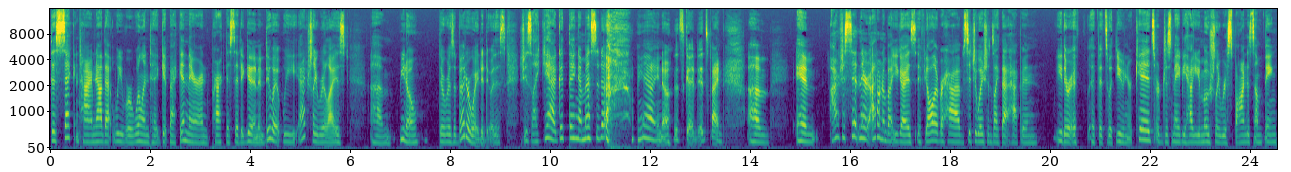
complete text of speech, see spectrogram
The second time, now that we were willing to get back in there and practice it again and do it, we actually realized, um, you know, there was a better way to do this. She's like, yeah, good thing I messed it up. yeah, you know, it's good. It's fine. Um, and I was just sitting there. I don't know about you guys, if y'all ever have situations like that happen either if, if it's with you and your kids or just maybe how you emotionally respond to something,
